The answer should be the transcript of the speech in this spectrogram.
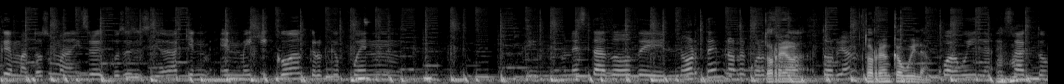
que mató a su maestro después de suicidó aquí en, México, creo que fue en, un estado del norte, no recuerdo. Torreón. Torreón. Torreón, Coahuila. Coahuila, exacto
